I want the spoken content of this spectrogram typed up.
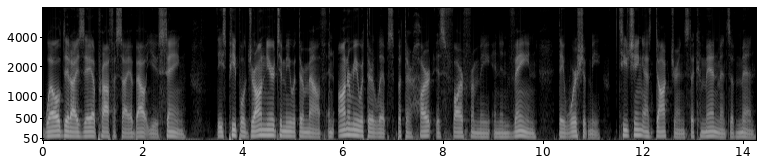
well did Isaiah prophesy about you, saying, These people draw near to me with their mouth and honor me with their lips, but their heart is far from me, and in vain they worship me, teaching as doctrines the commandments of men.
